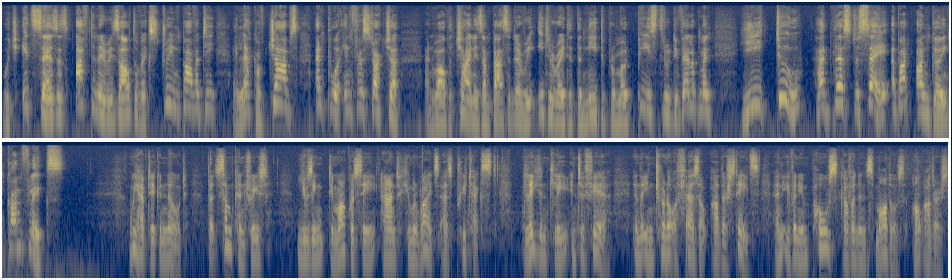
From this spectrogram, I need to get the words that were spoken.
which it says is often a result of extreme poverty, a lack of jobs, and poor infrastructure. And while the Chinese ambassador reiterated the need to promote peace through development, he too had this to say about ongoing conflicts. We have taken note that some countries using democracy and human rights as pretext blatantly interfere in the internal affairs of other states and even impose governance models on others.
